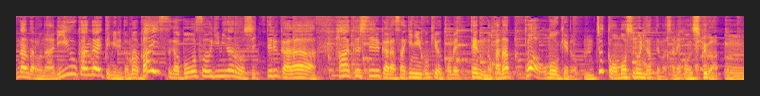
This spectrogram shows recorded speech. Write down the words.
なんだろうな、理由を考えてみると、まあ、バイスが暴走気味なのを知ってるから、把握してるから先に動きを止めてんのかな、とは思うけど、うん、ちょっと面白になってましたね、今週は。うん。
